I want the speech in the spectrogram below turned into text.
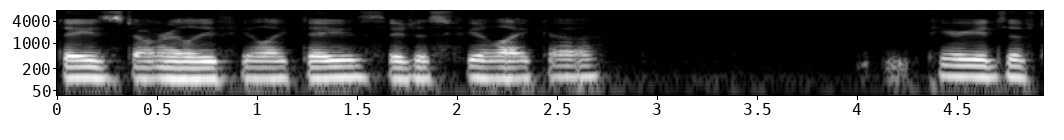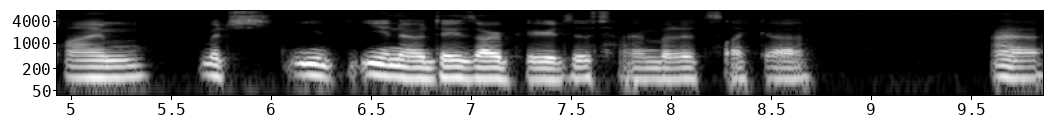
days don't really feel like days; they just feel like uh, periods of time. Which you, you know, days are periods of time, but it's like a, uh,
